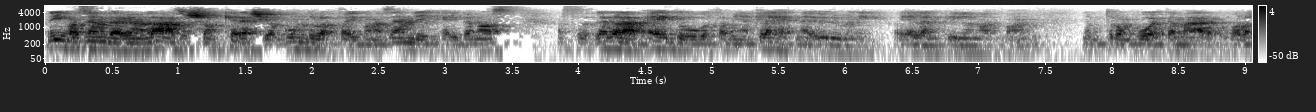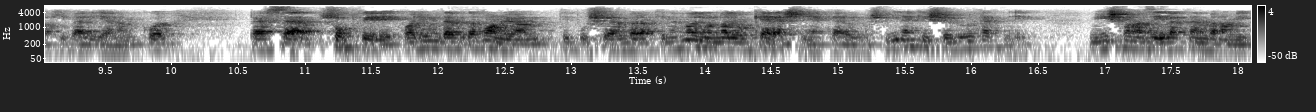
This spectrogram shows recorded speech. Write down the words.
Néha az ember olyan lázasan keresi a gondolataiban, az emlékeiben azt, azt legalább egy dolgot, aminek lehetne örülni a jelen pillanatban. Nem tudom, volt-e már valakivel ilyen, amikor persze sokfélék vagyunk, de, de van olyan típusú ember, akinek nagyon-nagyon keresnie kell, hogy most minek is örülhetnék. Mi is van az életemben, ami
